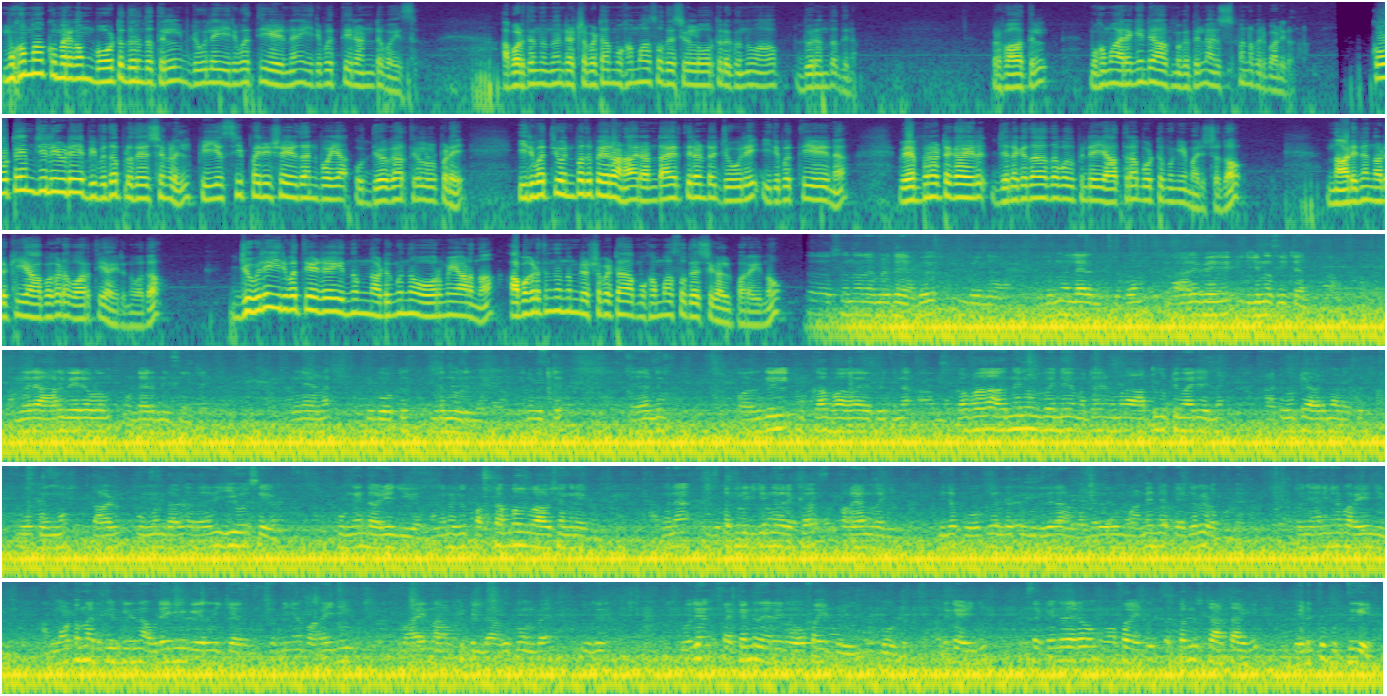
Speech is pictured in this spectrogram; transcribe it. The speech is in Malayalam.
മുഹമ്മ കുമരകം ബോട്ട് ദുരന്തത്തിൽ ജൂലൈ ഇരുപത്തിയേഴിന് ഇരുപത്തിരണ്ട് വയസ്സ്. അപകടത്തിൽ നിന്നും രക്ഷപ്പെട്ട മുഹമ്മ സ്വദേശികൾ ഓർത്തെടുക്കുന്നു ആ ദുരന്ത ദിനം. പ്രഭാതത്തിൽ മുഹമ്മ അരങ്ങിന്റെ ആഭിമുഖ്യത്തിൽ അനുസ്മരണ പരിപാടികൾ കോട്ടയം ജില്ലയുടെ വിവിധ പ്രദേശങ്ങളിൽ പി എസ് സി പരീക്ഷ എഴുതാൻ പോയ ഉദ്യോഗാർത്ഥികൾ ഉൾപ്പെടെ ഇരുപത്തിയൊൻപത് പേരാണ് രണ്ടായിരത്തി രണ്ട് ജൂലൈ ഇരുപത്തിയേഴിന് വേമ്പനാട്ടുകായൽ ജലഗതാഗത വകുപ്പിന്റെ യാത്രാ ബോട്ട് മുങ്ങി മരിച്ചത്. നാടിനെ നടുക്കിയ അപകട വാർത്തയായിരുന്നു അത്. ജൂലൈ ഇരുപത്തിയേഴ് ഇന്നും നടുങ്ങുന്ന ഓർമ്മയാണെന്ന് അപകടത്തിൽ നിന്നും രക്ഷപ്പെട്ട മുഹമ്മദ് സ്വദേശികൾ പറയുന്നു. ദിവസം എന്ന് പറയുമ്പോഴത്തേക്ക് അത് പിന്നെ നാല് പേര് ഇരിക്കുന്ന സീറ്റാണ്. അന്നേരം ആറ് പേരോളം ഉണ്ടായിരുന്നു ഈ സീറ്റ്. അങ്ങനെയാണ് ഈ ബോട്ട് ഇവിടുന്ന് വിടുന്നത്. അങ്ങനെ വിട്ട് ഏതാണ്ട് പകുതിയിൽ മുക്കാ ഭാഗമായപ്പോഴത്തേന് ആ മുക്കാ ഭാഗം ആകുന്നതിന് മുമ്പ് തന്നെ മറ്റേ നമ്മുടെ ആട്ടുകുട്ടിമാർ തന്നെ ആട്ടുകുട്ടി ആടുന്ന കണക്ക് പൊങ്ങും താഴും പൊങ്ങും താഴും. അതായത് ഈ ഒരു സൈഡ്. പൊങ്ങുകയും താഴുകയും ചെയ്യുക. അങ്ങനെ ഒരു പത്തമ്പത് പ്രാവശ്യം അങ്ങനെ ആയിട്ടുണ്ട്. അങ്ങനെ കൂട്ടത്തിലിരിക്കുന്നവരൊക്കെ പറയാൻ തുടങ്ങി. ഇതിന്റെ പോക്ക് കണ്ടിട്ട് ഗുരുതരമാണ്. അങ്ങനെ ഒരു മണ്ണിന്റെ ടെജർ കിടപ്പുണ്ട്. അപ്പോൾ ഞാനിങ്ങനെ പറയുകയും ചെയ്തു. അങ്ങോട്ടൊന്നും അടുത്തിട്ടിരുന്ന് അവിടെയെങ്കിലും കയറി നിൽക്കായിരുന്നു. പക്ഷെ ഇങ്ങനെ പറയുകയും വായി നോക്കിയിട്ടില്ല. അതിന് മുമ്പേ ഇത് ഒരു സെക്കൻഡ് നേരം ഇത് ഓഫായി പോയി ബോട്ട് അത് കഴിഞ്ഞ് സെക്കൻഡ് നേരം ഓഫായിട്ട് പെട്ടെന്ന് സ്റ്റാർട്ടാക്കി എടുത്ത് കുത്തുകയും.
